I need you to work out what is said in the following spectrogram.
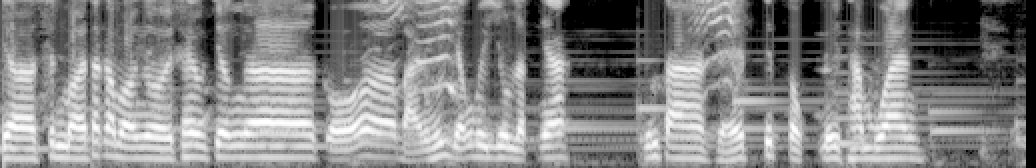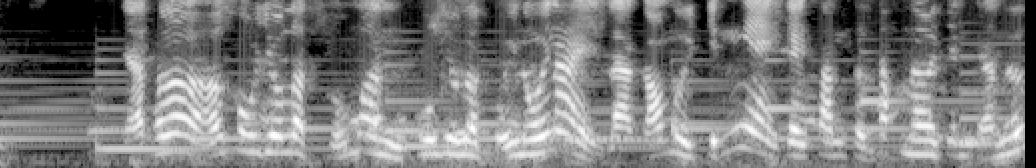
Giờ à, xin mời tất cả mọi người theo chân à, của bạn hướng dẫn viên du lịch nha. Chúng ta sẽ tiếp tục đi tham quan. Dạ thưa, ở khu du lịch của mình, khu du lịch quỷ núi này là có 19.000 cây xanh từ khắp nơi trên cả nước.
